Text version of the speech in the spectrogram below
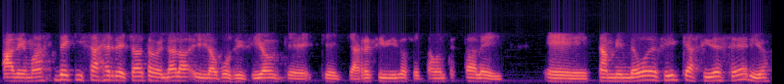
además de quizás el rechazo, ¿verdad? y la oposición que, que, ha recibido ciertamente esta ley, eh, también debo decir que así de serio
